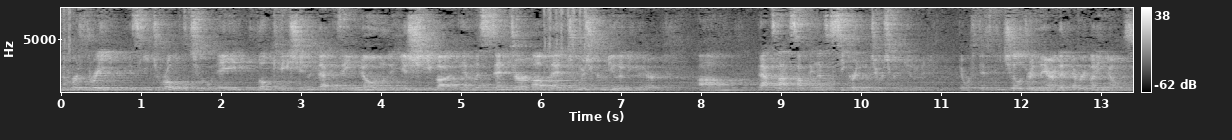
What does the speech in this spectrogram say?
Number three is he drove to a location that is a known yeshiva and the center of that Jewish community there. Um, that's not something that's a secret in the Jewish community. There were 50 children there that everybody knows.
